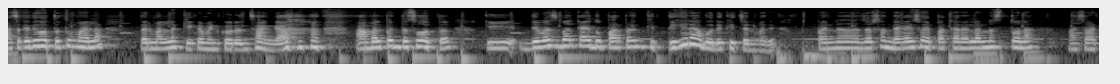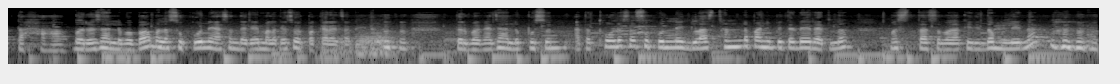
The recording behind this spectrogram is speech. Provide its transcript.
असं कधी होतं तुम्हाला? तर मला नक्की कमेंट करून सांगा. आम्हाला पण तसं होतं की दिवसभर काय दुपारपर्यंत कितीही राबू दे किचनमध्ये पण जर संध्याकाळी स्वयंपाक करायला नसतो ना असं वाटतं हा बरं झालं बाबा मला सुकून आहे संध्याकाळी मला काही स्वयंपाक करायचा नाही. तर बघा झालं पुसून. आता थोडंसं सुकून एक ग्लास थंड पाणी पिते डेऱ्यातलं. मस्त असं बघा किती दमले ना.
